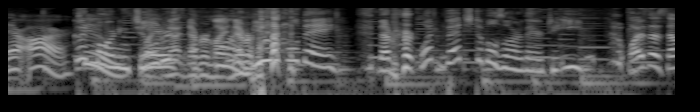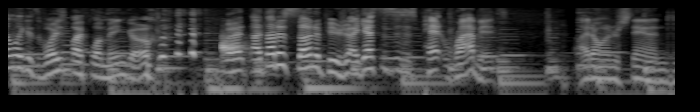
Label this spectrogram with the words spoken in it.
There are. Good two morning, children. layers No, never of mind, corn. never mind. Beautiful day. Never. What vegetables are there to eat? Why does that sound like it's voiced by Flamingo? but I thought his son appeared. I guess this is his pet rabbit. I don't understand.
